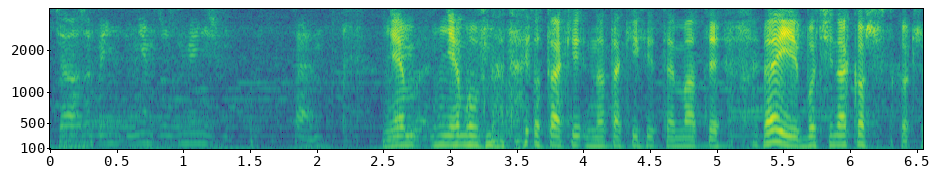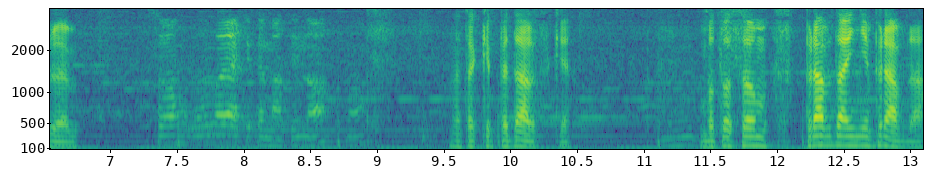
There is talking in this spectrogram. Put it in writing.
chciała, żeby Niemców zmienić w ten. Nie, nie mów na, te, o takie, na takie tematy. Ej, bo ci na kosz wskoczyłem. Co? No, na jakie tematy? No, no. Na takie pedalskie. Bo to są prawda i nieprawda.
